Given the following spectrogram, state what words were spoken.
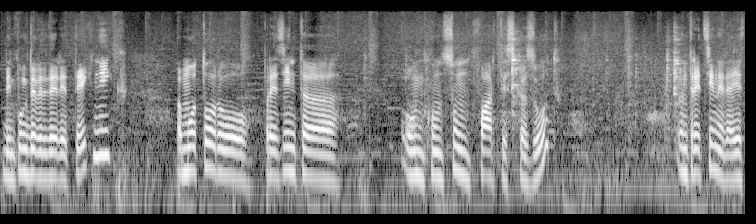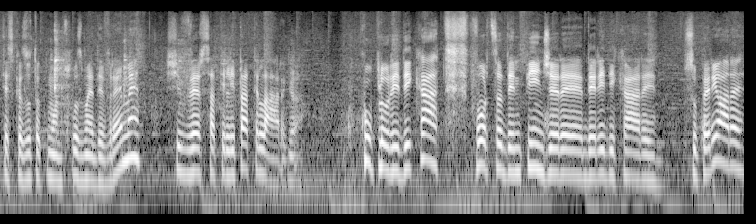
din punct de vedere tehnic. Motorul prezintă un consum foarte scăzut. Întreținerea este scăzută, cum am spus mai devreme și versatilitate largă. Cuplu ridicat, forță de împingere, de ridicare superioare,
